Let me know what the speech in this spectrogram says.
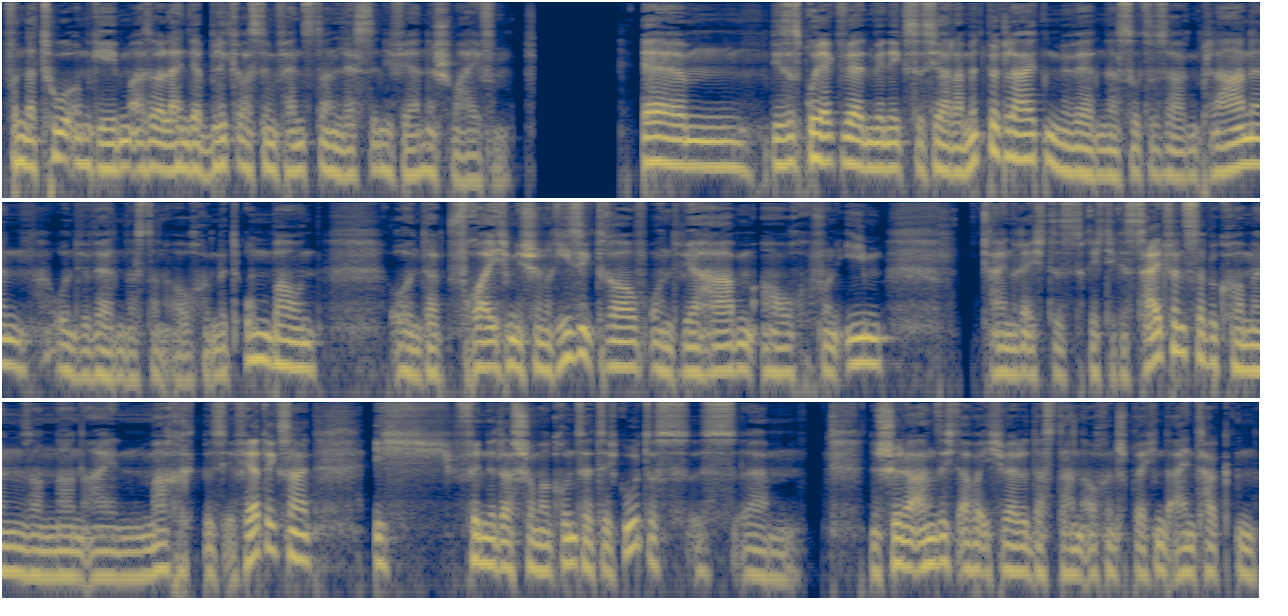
von Natur umgeben, also allein der Blick aus den Fenstern lässt in die Ferne schweifen. Ähm, dieses Projekt werden wir nächstes Jahr damit begleiten. Wir werden das sozusagen planen und wir werden das dann auch mit umbauen. Und da freue ich mich schon riesig drauf. Und wir haben auch von ihm kein rechtes, richtiges Zeitfenster bekommen, sondern ein Macht, bis ihr fertig seid. Ich finde das schon mal grundsätzlich gut. Das ist ähm, eine schöne Ansicht, aber ich werde das dann auch entsprechend eintakten,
